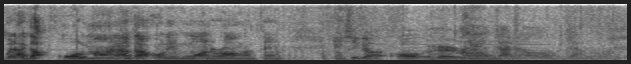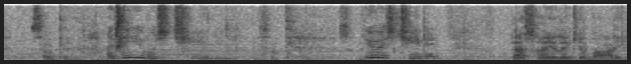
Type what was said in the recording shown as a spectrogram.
But I got all of mine. I got only one wrong, I think, and she got all of hers. I wrong. got all of them wrong. It's okay. I think he was cheating. It's okay. You was cheating. That's how you lick your body.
